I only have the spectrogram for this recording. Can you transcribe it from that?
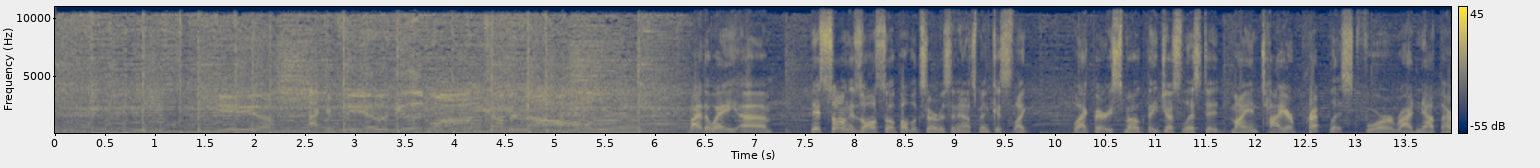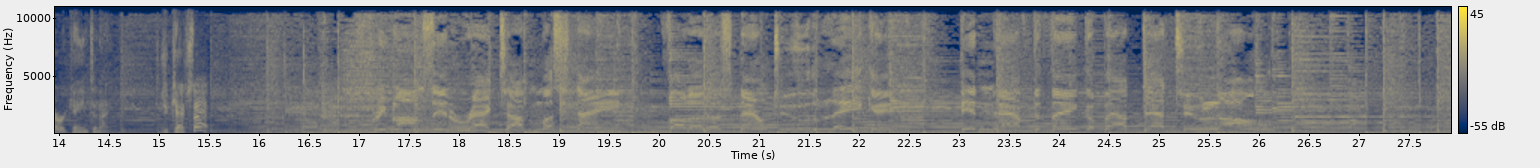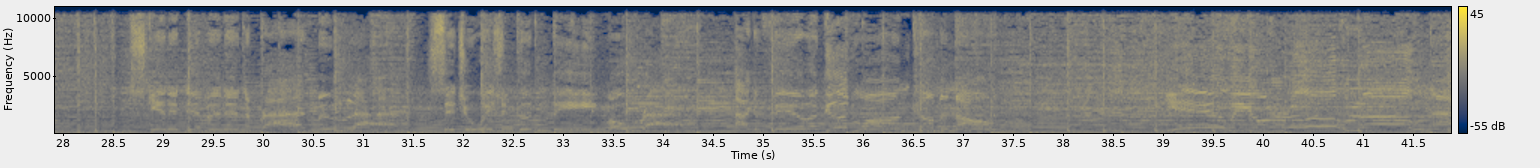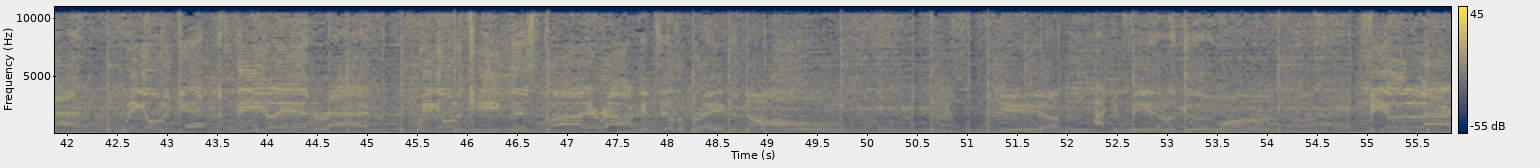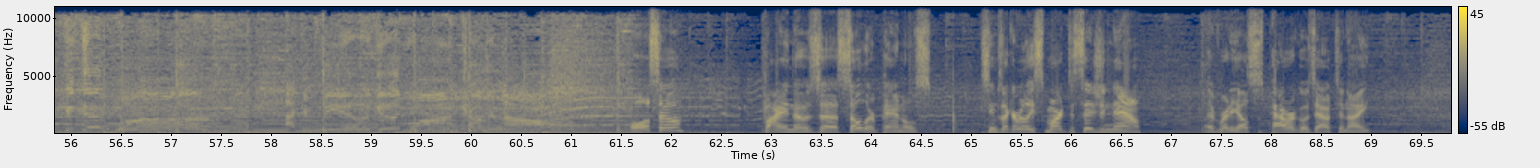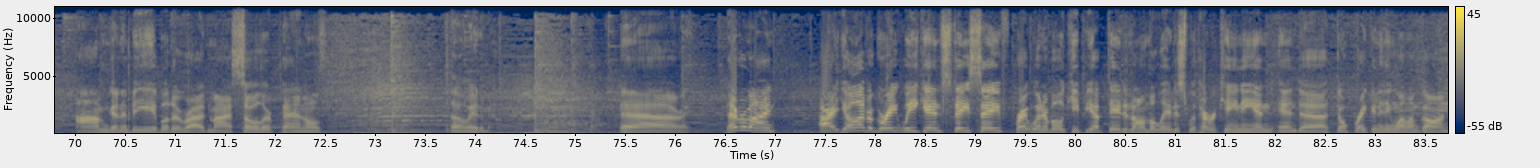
Yeah, I can feel a good one coming on. By the way, uh, this song is also a public service announcement because, like Blackberry Smoke, they just listed my entire prep list for riding out the hurricane tonight. Did you catch that? Three blondes in a ragtop Mustang followed us down to the lake and didn't have to think about that too long. Skinny dipping in the bright moonlight, situation couldn't be more right. I can feel the break of dawn. Yeah, I can feel a good one. Feel like a good one. I can feel a good one coming on. Also, buying those uh, solar panels seems like a really smart decision now. Everybody else's power goes out tonight. I'm going to be able to ride my solar panels. Oh, wait a minute. All right. Never mind. All right. Y'all have a great weekend. Stay safe. Brett Winterble will keep you updated on the latest with Hurricane Ian. And uh, don't break anything while I'm gone.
